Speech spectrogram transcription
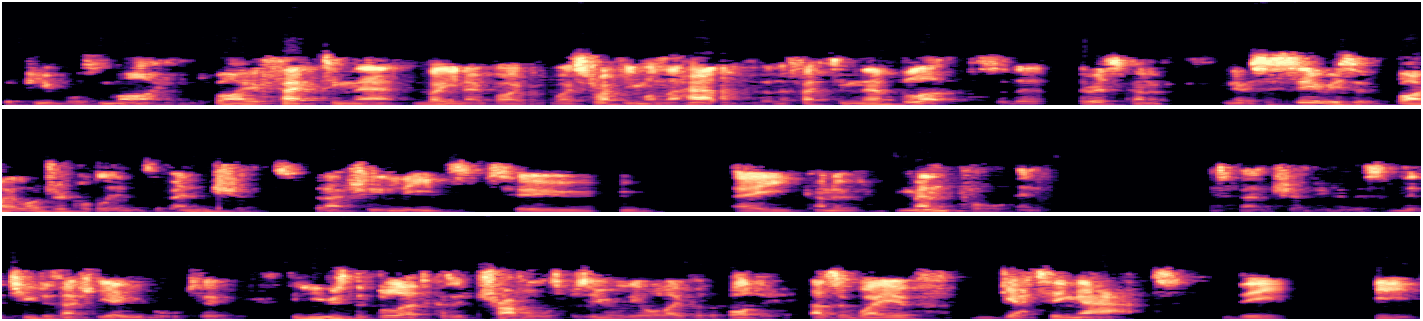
the pupil's mind by affecting by, you know, by, by striking them on the hand and affecting their blood. So there, there is kind of, you know, it's a series of biological interventions that actually leads to a kind of mental intervention. You know, this, the tutor's actually able to, to use the blood because it travels presumably all over the body as a way of getting at the the,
